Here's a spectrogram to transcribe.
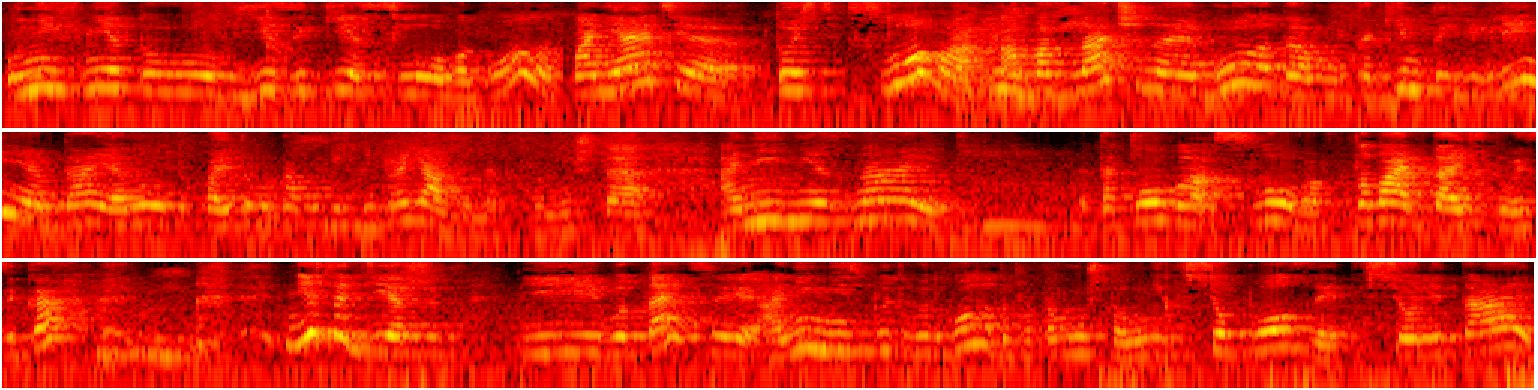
У них нету в языке слова голод, понятие, то есть слово, обозначенное голодом, каким-то явлением, да, и оно поэтому там у них не проявлено, потому что они не знают такого слова. Словарь тайского языка не содержит. И вот тайцы, они не испытывают голода, потому что у них все ползает, все летает,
